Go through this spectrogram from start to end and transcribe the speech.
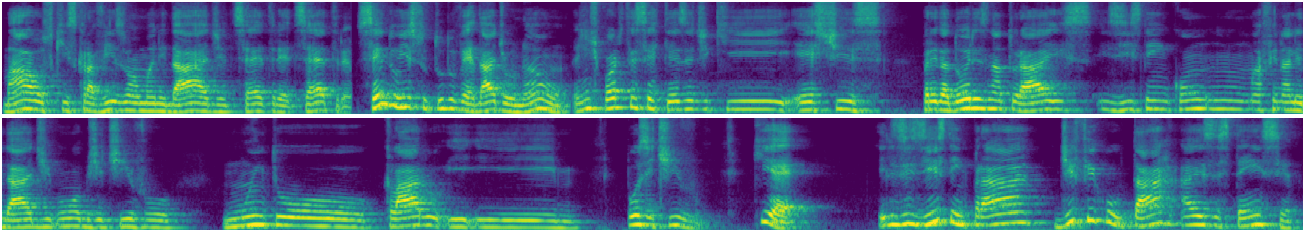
maus que escravizam a humanidade, etc, etc. Sendo isso tudo verdade ou não, a gente pode ter certeza de que estes predadores naturais existem com uma finalidade, um objetivo muito claro e, e positivo, que é eles existem para dificultar a existência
